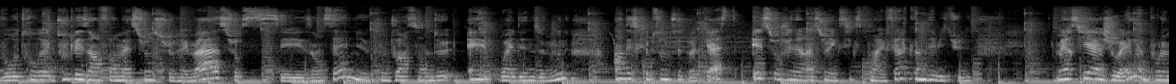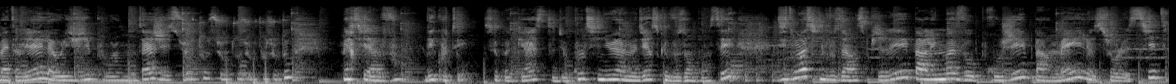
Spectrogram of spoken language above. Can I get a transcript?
Vous retrouverez toutes les informations sur Emma, sur ses enseignes, Comptoir 102 et Wild and the Moon, en description de ce podcast et sur générationxx.fr comme d'habitude. Merci à Joël pour le matériel, à Olivier pour le montage et surtout, surtout, surtout, surtout, Merci à vous d'écouter ce podcast, de continuer à me dire ce que vous en pensez. Dites-moi s'il vous a inspiré, parlez-moi de vos projets par mail sur le site,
